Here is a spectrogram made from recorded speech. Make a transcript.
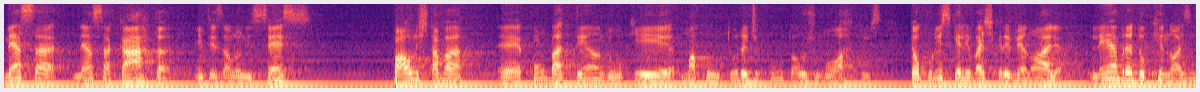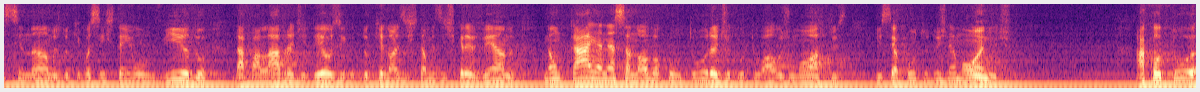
Nessa, nessa carta em Tesalonicenses, Paulo estava é, combatendo o que uma cultura de culto aos mortos. Então, por isso que ele vai escrevendo: olha, lembra do que nós ensinamos, do que vocês têm ouvido, da palavra de Deus e do que nós estamos escrevendo. Não caia nessa nova cultura de cultuar os mortos. Isso é culto dos demônios. A cultura,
